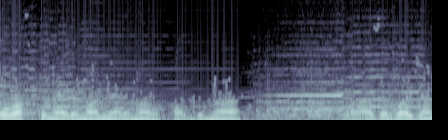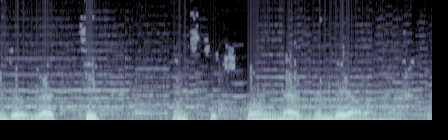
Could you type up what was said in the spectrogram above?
o vaxt Nəriman Nərimanov adına e, Azərbaycan Dövlət Tibb İnstitutunun nəzdində yaranmışdı.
